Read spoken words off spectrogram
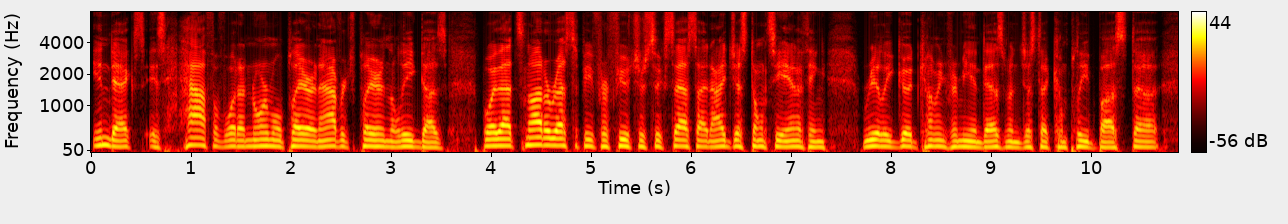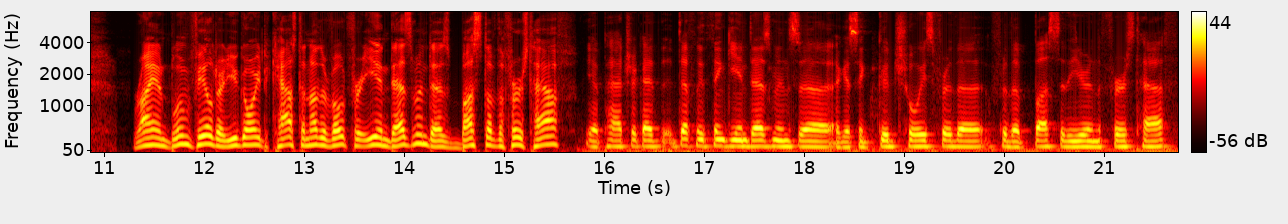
index is half of what a normal player, an average player in the league does. Boy, that's not a recipe for future success. And I just don't see anything really good coming from Ian Desmond, just a complete bust. Uh, Ryan Bloomfield, are you going to cast another vote for Ian Desmond as bust of the first half? Yeah, Patrick, I definitely think Ian Desmond's, uh, I guess, a good choice for the for the bust of the year in the first half.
